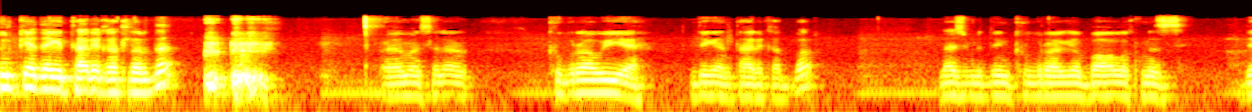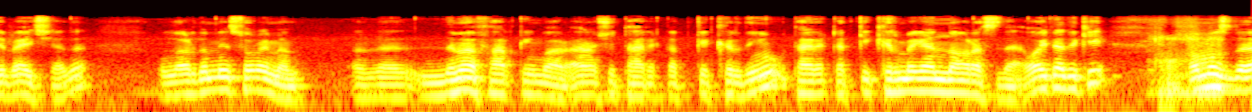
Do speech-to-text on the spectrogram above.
turkiyadagi tariqatlarda masalan kubroviya degan tariqat bor. Najmiddin kubroga bog'liqmiz deb aytishadi. Ulardan men so'rayman nima farqing bor? Ana shu tariqatga kirdingu? Tariqatga kirmaganni orasida. U aytadiki namozda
